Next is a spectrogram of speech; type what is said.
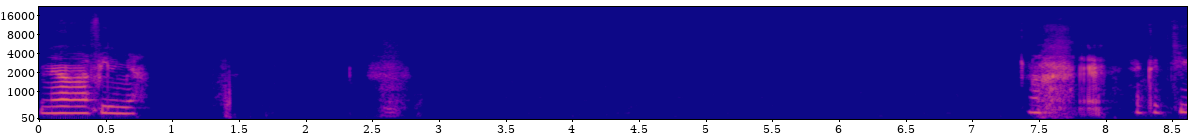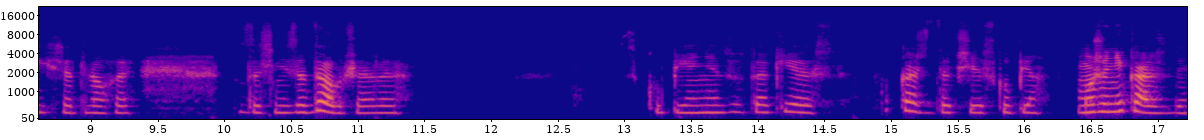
na filmie. Jaka cisza trochę. To coś nie za dobrze, ale skupienie to tak jest. Każdy tak się skupia. Może nie każdy.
